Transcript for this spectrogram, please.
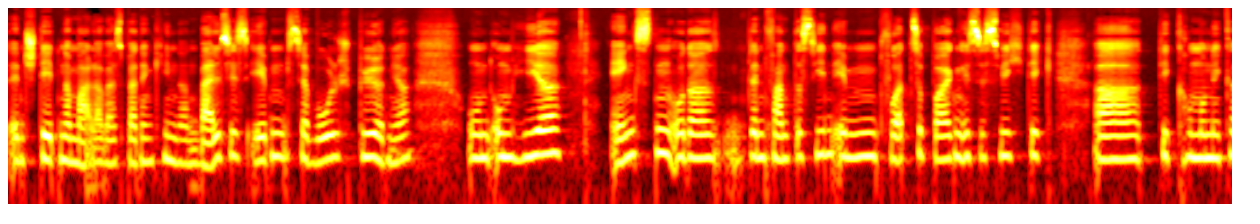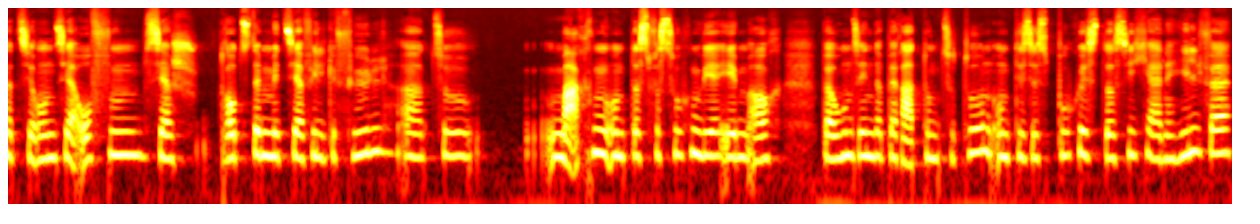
entsteht normalerweise bei den Kindern, weil sie es eben sehr wohl spüren, ja. Und um hier Ängsten oder den Fantasien eben vorzubeugen, ist es wichtig, äh, die Kommunikation sehr offen, sehr trotzdem mit sehr viel Gefühl äh, zu machen. Und das versuchen wir eben auch bei uns in der Beratung zu tun. Und dieses Buch ist da sicher eine Hilfe,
